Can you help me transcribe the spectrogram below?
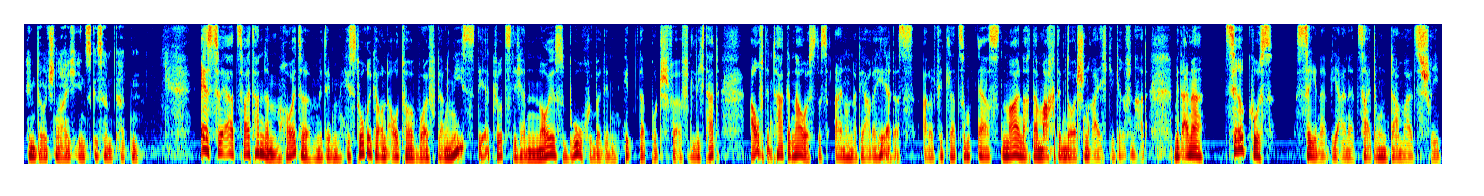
im Deutschen Reich insgesamt hatten. SWR 2 Tandem heute mit dem Historiker und Autor Wolfgang Nies, der kürzlich ein neues Buch über den Hitlerputsch veröffentlicht hat. Auf den Tag genau ist es 100 Jahre her, dass Adolf Hitler zum ersten Mal nach der Macht im Deutschen Reich gegriffen hat. Mit einer Zirkusszene, wie eine Zeitung damals schrieb.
